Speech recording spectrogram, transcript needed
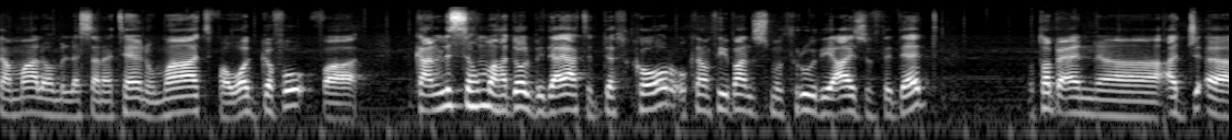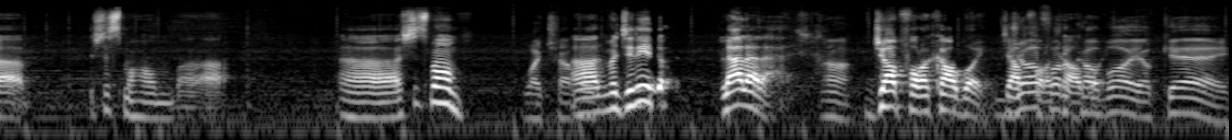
كان ما لهم إلا سنتين ومات فوقفوا. فكان لسه هم هدول بدايات ال deathcore وكان في band اسمه Through the Eyes of the Dead وطبعا آه أج... آه إيش اسمهم؟ آه آه إيش اسمهم؟ Whitechapel آه المجانين. لا لا لا. آه. Job for a Cowboy Job for a Cowboy okay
